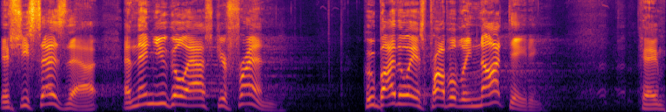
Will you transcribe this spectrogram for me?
if she says that, and then you go ask your friend, who, by the way, is probably not dating, okay,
